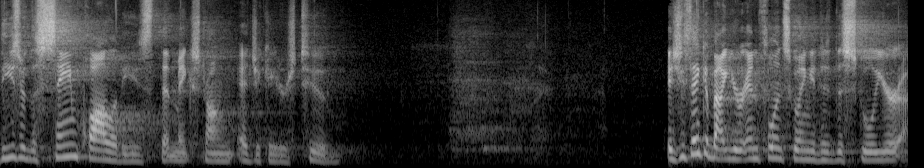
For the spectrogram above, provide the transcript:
these are the same qualities that make strong educators, too. As you think about your influence going into this school year,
